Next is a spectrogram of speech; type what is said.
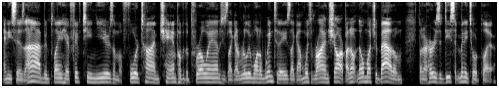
And he says, ah, I've been playing here 15 years. I'm a four time champ of the Pro Ams. He's like, I really want to win today. He's like, I'm with Ryan Sharp. I don't know much about him, but I heard he's a decent mini tour player.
